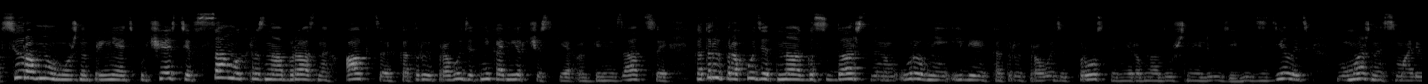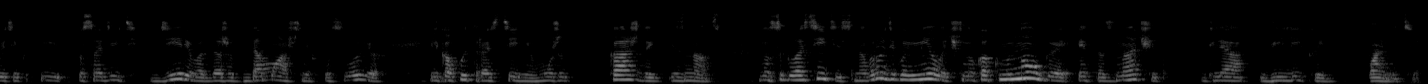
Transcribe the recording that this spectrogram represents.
все равно можно принять участие в самых разнообразных акциях, которые проводят некоммерческие организации, которые проходят на государственном уровне или которые проводят просто неравнодушные люди. Ведь сделать бумажный самолетик и посадить дерево даже в домашних условиях или какое-то растение может каждый из нас. Но согласитесь, на вроде бы мелочь, но как многое это значит для великой памяти.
